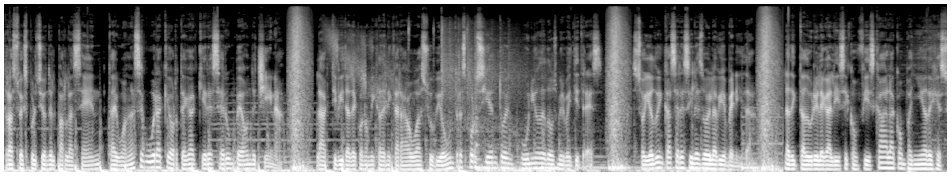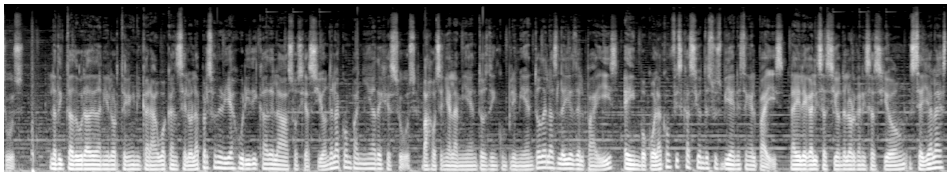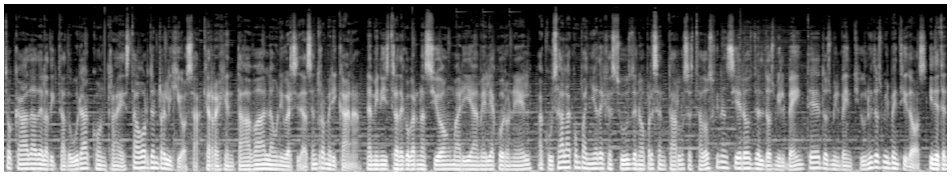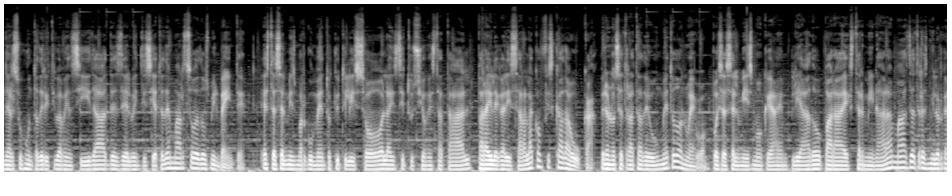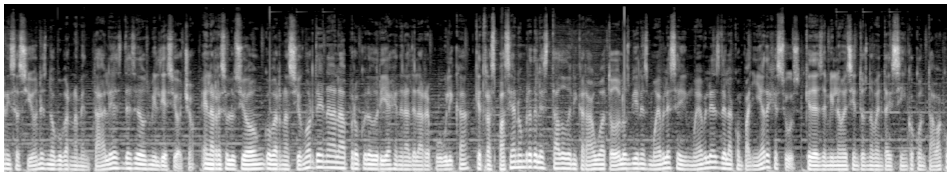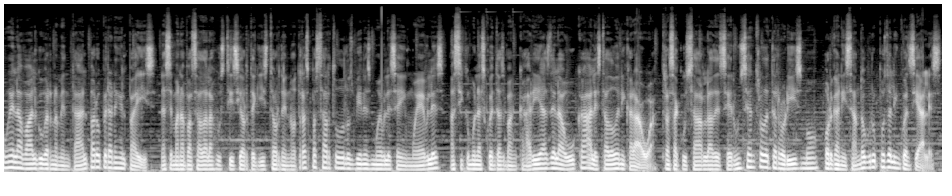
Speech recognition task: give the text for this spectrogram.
Tras su expulsión del Parlacén, Taiwán asegura que Ortega quiere ser un peón de China. La actividad económica de Nicaragua subió un 3% en junio de 2023. Soy Edwin Cáceres y les doy la bienvenida. La dictadura ilegaliza y confisca a la Compañía de Jesús. La dictadura de Daniel Ortega en Nicaragua canceló la personería jurídica de la Asociación de la Compañía de Jesús bajo señalamientos de incumplimiento de las leyes del país e invocó la confiscación de sus bienes en el país. La ilegalización de la organización sella la estocada de la dictadura contra esta orden religiosa que regentaba la Universidad Centroamericana. La ministra de Gobernación, María Amelia Coronel, acusa a la Compañía de Jesús de no presentar los estados financieros del 2020, 2021 y 2022 y de tener su junta directiva vencida desde el 27 de marzo de 2020. Este es el mismo argumento que utilizó la institución estatal para ilegalizar a la confiscada UCA, pero no se trata de un método nuevo, pues es el mismo que ha empleado para exterminar a más de 3.000 organizaciones no gubernamentales desde 2018. En la resolución, Gobernación ordena a la Procuraduría General de la República que traspase a nombre del Estado de Nicaragua todos los bienes muebles e inmuebles de la Compañía de Jesús, que desde 1995 contaba con el aval gubernamental para operar en el país. La semana pasada la justicia orteguista ordenó traspasar todos los bienes muebles e inmuebles, así como las cuentas bancarias de la UCA al Estado de Nicaragua, tras acusarla de ser un centro de terrorismo organizando grupos delincuenciales.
